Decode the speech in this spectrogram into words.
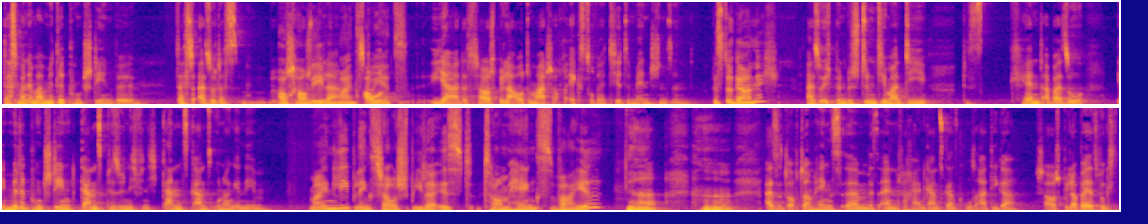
dass man immer im Mittelpunkt stehen will. Das, also das auch im Leben meinst du jetzt? Ja, dass Schauspieler automatisch auch extrovertierte Menschen sind. Bist du gar nicht? Also ich bin bestimmt jemand, die das kennt, aber so im Mittelpunkt stehen, ganz persönlich finde ich ganz, ganz unangenehm. Mein Lieblingsschauspieler ist Tom Hanks, weil ja. Also doch, Tom Hanks ähm, ist einfach ein ganz, ganz großartiger Schauspieler. Aber jetzt wirklich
